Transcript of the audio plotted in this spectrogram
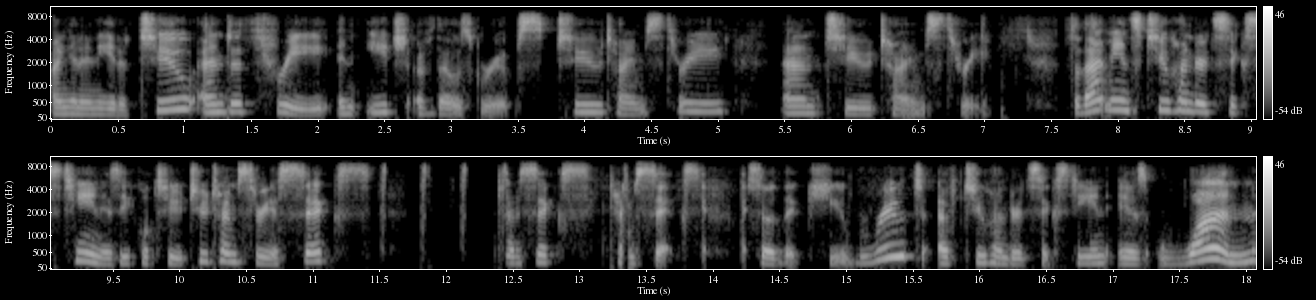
I'm going to need a 2 and a 3 in each of those groups. 2 times 3 and 2 times 3. So that means 216 is equal to 2 times 3 is 6, times 6 times 6. So the cube root of 216 is one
